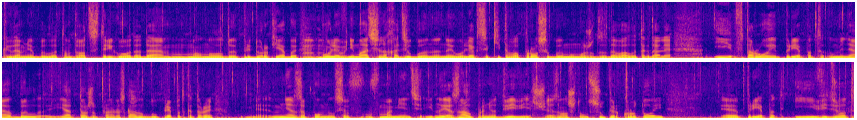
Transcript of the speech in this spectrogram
когда мне было там 23 года, да, молодой придурок, я бы uh-huh. более внимательно ходил бы на, на его лекции, какие-то вопросы бы ему, может, задавал и так далее. И второй препод у меня был, я тоже про рассказывал, был препод, который э, мне запомнился в, в моменте, ну, я знал про него две вещи. Я знал, что он супер крутой, э, препод и ведет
